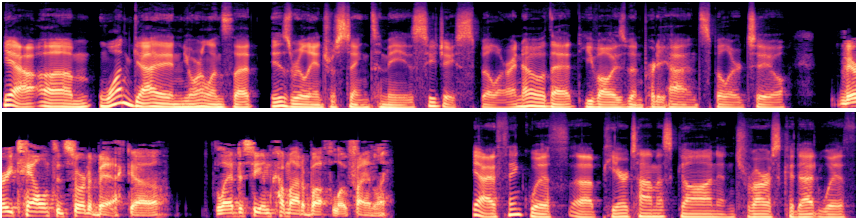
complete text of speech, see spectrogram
Yeah, um, one guy in New Orleans that is really interesting to me is CJ Spiller. I know that you've always been pretty high on Spiller too. Very talented sort of back. Uh, glad to see him come out of Buffalo finally. Yeah, I think with uh, Pierre Thomas gone and Travaris Cadet with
